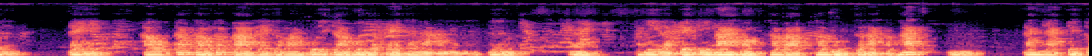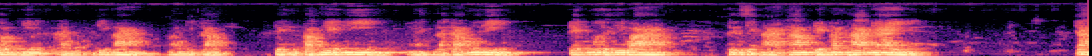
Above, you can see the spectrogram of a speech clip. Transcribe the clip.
นได้เอากับเขาวกับป่าไปถวายพระพุทธเจ้ามือละแปดขนานนั่นน่ะเอออันนี้แหละเป็นที่มาของคำว่าขบุญสลากพัดนางยาเป็นต้นเหตุอันที่มาอันนี้ก็ เป็นประเพณีอืมและการมือดีเป็นมือที่ว่าถึงสิบหาคำเป็นวันพระใหญ่จา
